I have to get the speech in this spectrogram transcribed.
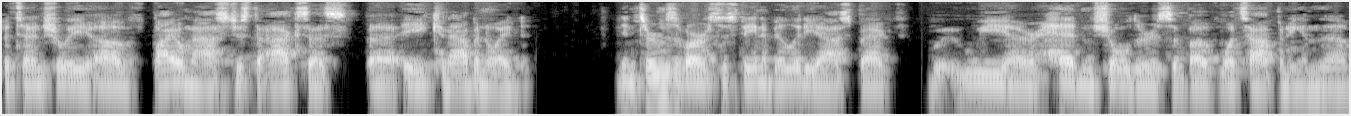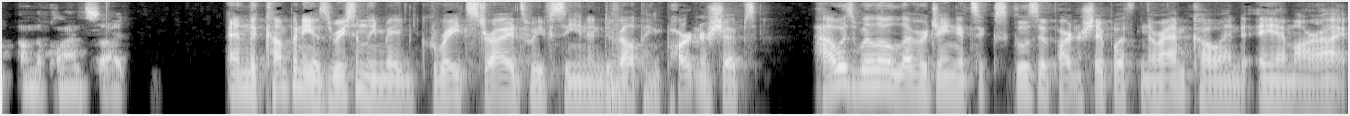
potentially of biomass just to access uh, a cannabinoid. In terms of our sustainability aspect, we are head and shoulders above what's happening in the on the plant side. And the company has recently made great strides we've seen in developing partnerships. How is Willow leveraging its exclusive partnership with Noramco and AMRI?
